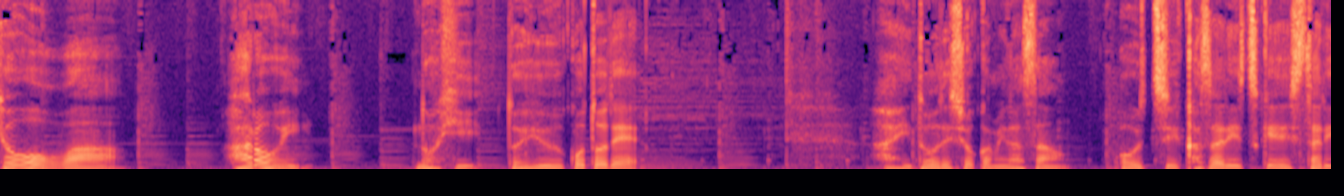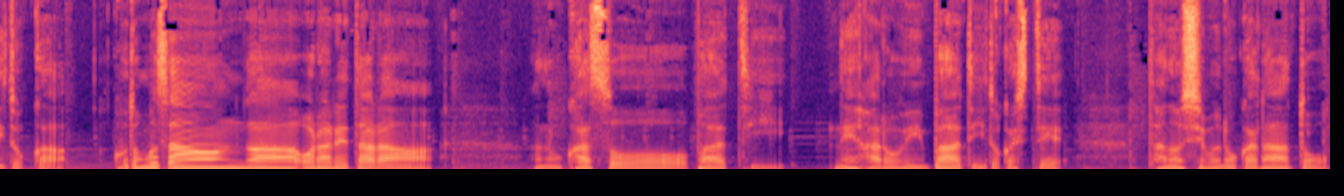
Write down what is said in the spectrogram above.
今日はハロウィンの日ということではいどうでしょうか？皆さんお家飾り付けしたりとか子供さんがおられたらあの仮装パーティーねハロウィンパーティーとかして楽しむのかなと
